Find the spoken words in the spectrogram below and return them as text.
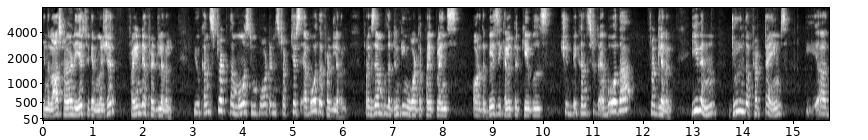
In the last 100 years, you can measure, find a flood level you construct the most important structures above the flood level. For example, the drinking water pipelines or the basic electric cables should be constructed above the flood level. Even during the flood times, uh,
